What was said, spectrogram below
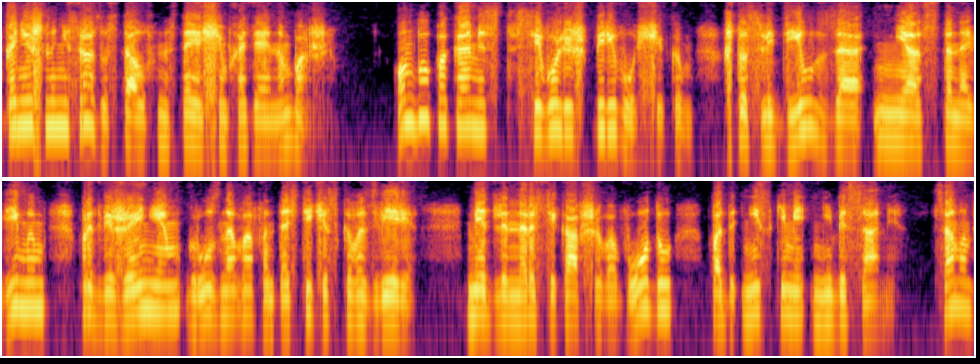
конечно, не сразу стал настоящим хозяином баржи. Он был пока мест всего лишь перевозчиком, что следил за неостановимым продвижением грузного фантастического зверя, медленно рассекавшего воду под низкими небесами, в самом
